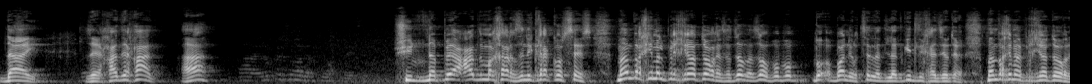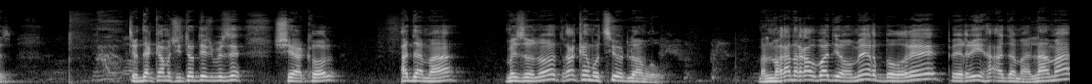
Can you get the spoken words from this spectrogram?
די. זה אחד אחד. אה? שיתנפח עד מחר, זה נקרא כוסס. מה מברכים על פרחיות אורז? עזוב, עזוב, בוא, בוא, בוא, בוא, אני רוצה להדגיד לך את זה יותר. מה מברכים על פרחיות אורז? אתה יודע כמה שיטות יש בזה? שהכל, אדמה, מזונות, רק המוציא עוד לא אמרו. אבל מרן הרב עובדיה אומר, בורא פרי האדמה. למה?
